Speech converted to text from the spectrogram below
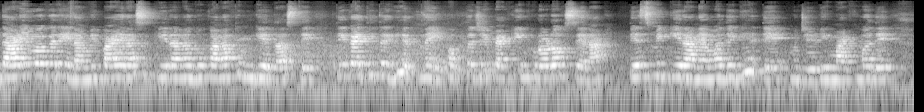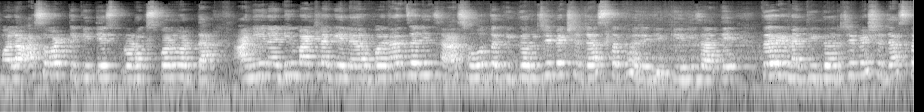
डाळी वगैरे ना मी बाहेर असं किराणा दुकानातून घेत असते. ते काही तिथे घेत नाही. फक्त जे पॅकिंग प्रोडक्ट्स आहे ना तेच मी किराण्यामध्ये घेते म्हणजे डीमार्टमध्ये. मला असं वाटतं की तेच प्रोडक्ट्स परवडतात. आणि ना डीमार्टला गेल्यावर बऱ्याच जणींचं असं होतं की गरजेपेक्षा जास्त खरेदी केली जाते. तर आहे ना ती गरजेपेक्षा जास्त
